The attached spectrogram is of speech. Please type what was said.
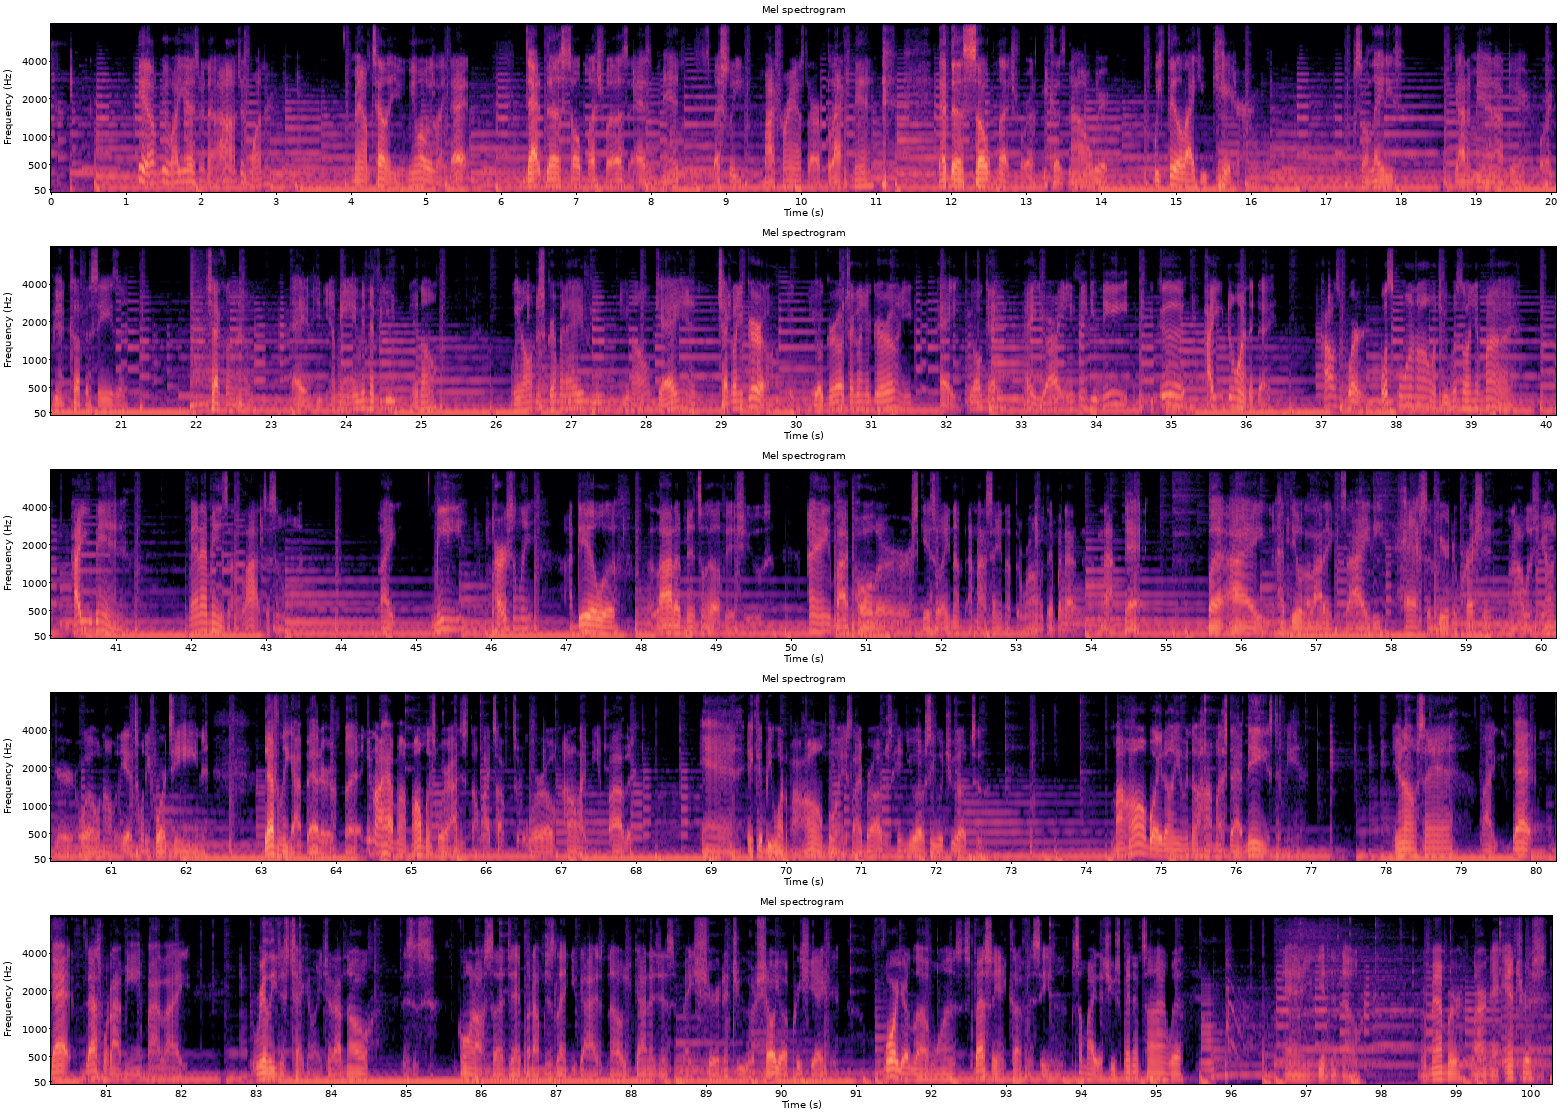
Yeah, I'm good. Why you asking that? I just wondering. Man, I'm telling you, me and my boys like that. That does so much for us as men, especially my friends that are black men. that does so much for us because now we're we feel like you care so, ladies, if you got a man out there, or if you're in cuffing season, check on him. Hey, if you, I mean, even if you, you know, we don't discriminate. If you, you know, gay, and check on your girl. You're a girl, check on your girl. You, hey, you okay? Hey, you all right? Anything you need? You good? How you doing today? How's work? What's going on with you? What's on your mind? How you been? Man, that means a lot to someone. Like me personally, I deal with a lot of mental health issues. I ain't bipolar or schizo. Ain't nothing, I'm not saying nothing wrong with that, but I, not that. But I had dealt with a lot of anxiety, had severe depression when I was younger. Well, when I was yeah 2014, definitely got better. But you know, I have my moments where I just don't like talking to the world. I don't like being bothered, and it could be one of my homeboys. Like, bro, I'm just hitting you up, see what you up to. My homeboy don't even know how much that means to me. You know what I'm saying? Like that that that's what I mean by like really just checking on each other. I know this is going off subject, but I'm just letting you guys know you gotta just make sure that you show your appreciation for your loved ones, especially in cuffing season. Somebody that you're spending time with and you getting to know. Remember, learn their interests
